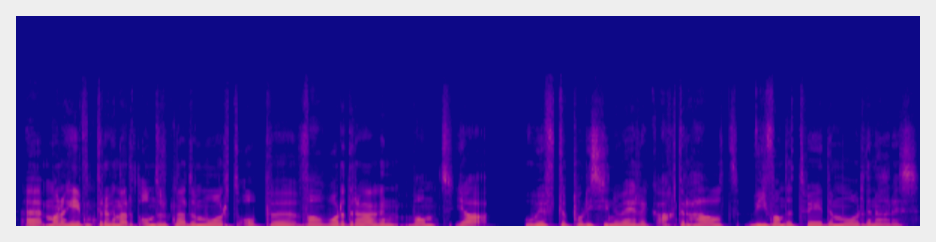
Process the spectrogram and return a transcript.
Eh, maar nog even terug naar het onderzoek naar de moord op eh, Van Wordragen. Want ja, hoe heeft de politie nu eigenlijk achterhaald wie van de twee de moordenaar is?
